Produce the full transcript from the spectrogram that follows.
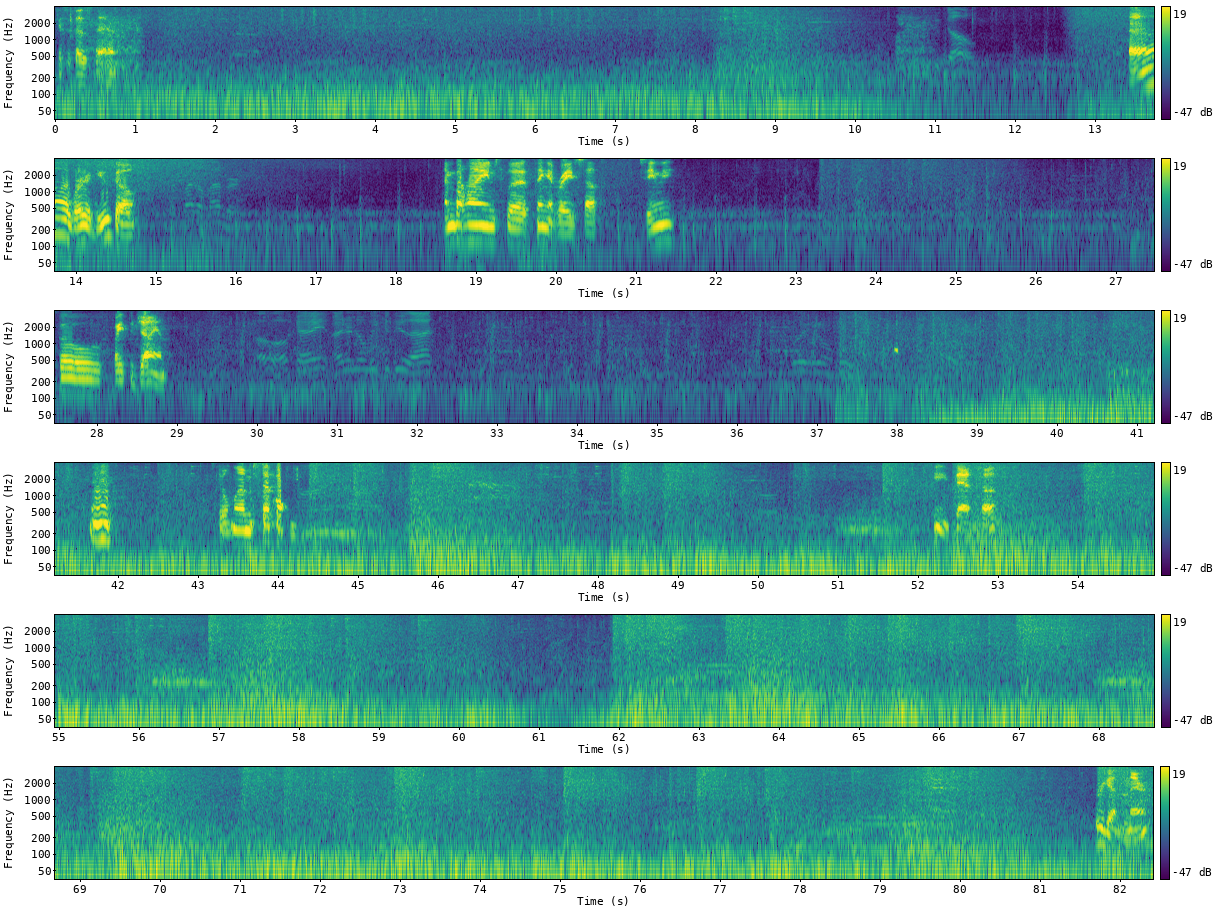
Guess it does that. where'd you go? Ah, where did you go? Just by the lever. I'm behind the thing it raised up. See me? Let's go fight the giant. Oh, okay. I didn't know we could do that. I feel like we on me. He ain't that tough. We're getting there.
